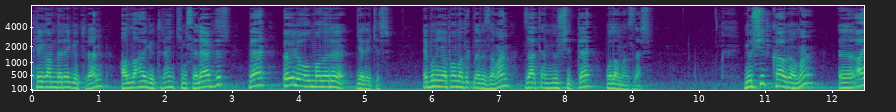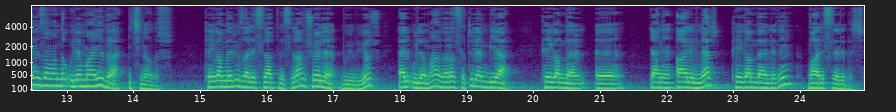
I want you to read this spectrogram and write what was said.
peygambere götüren, Allah'a götüren kimselerdir ve öyle olmaları gerekir. E bunu yapamadıkları zaman zaten mürşit de olamazlar. Mürşit kavramı e, aynı zamanda ulemayı da içine alır. Peygamberimiz Aleyhisselatü Vesselam şöyle buyuruyor. El ulema verasetül enbiya. Peygamber e, yani alimler peygamberlerin varisleridir.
